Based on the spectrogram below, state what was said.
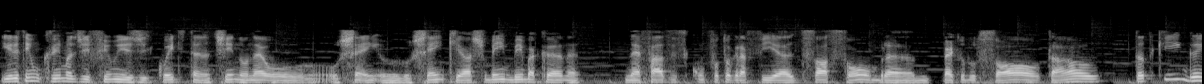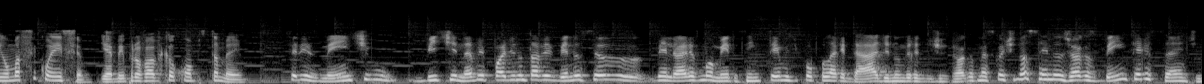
E ele tem um clima de filmes de Quentin Tarantino, né? O, o, Shank, o Shank, eu acho bem, bem bacana. Né? Fases com fotografia de só sombra, perto do sol tal. Tanto que ganhou uma sequência. E é bem provável que eu compre também. Infelizmente, o Beat'em Up pode não estar vivendo os seus melhores momentos, assim, em termos de popularidade, número de jogos, mas continua sendo jogos bem interessantes.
